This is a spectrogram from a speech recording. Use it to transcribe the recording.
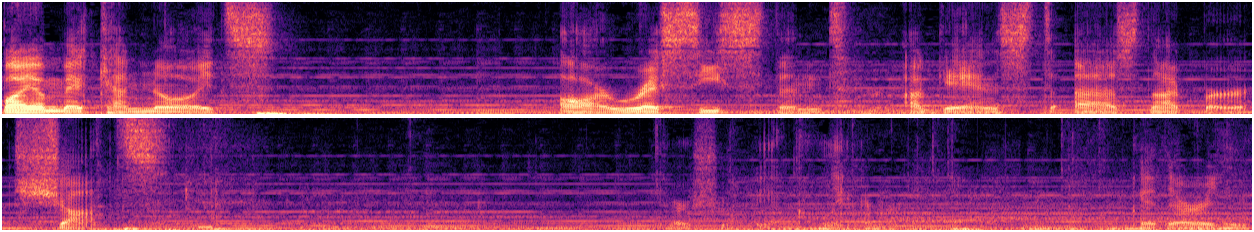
biomechanoids are resistant against uh, sniper shots. There should be a Kleer. Okay, there isn't.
